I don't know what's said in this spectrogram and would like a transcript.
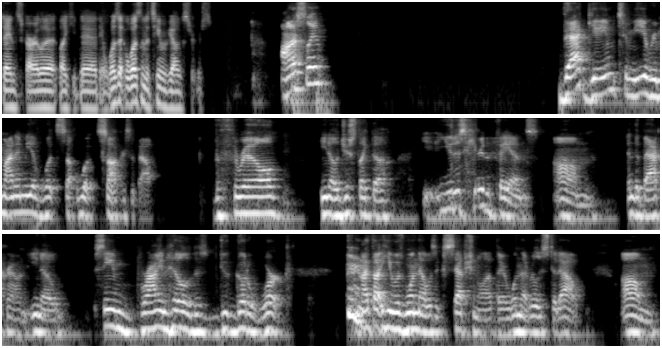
Dane Scarlett like he did. It wasn't it wasn't a team of youngsters. Honestly, that game to me reminded me of what what soccer's about. The thrill, you know, just like the you just hear the fans um in the background, you know, seeing bryan gil just do go to work. I thought he was one that was exceptional out there, one that really stood out. Um,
